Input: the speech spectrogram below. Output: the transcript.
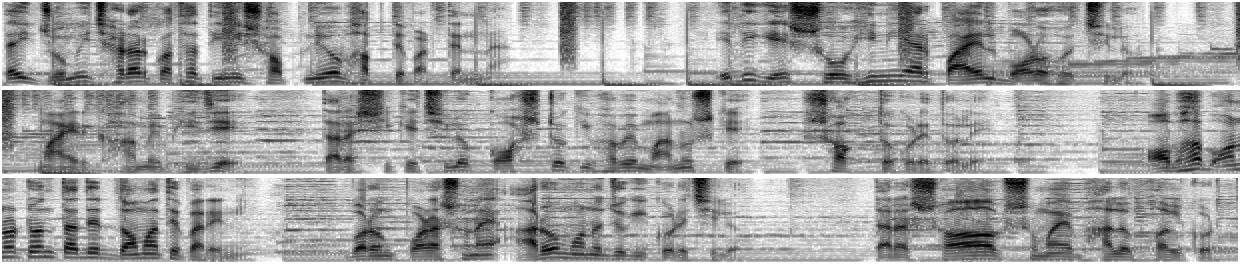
তাই জমি ছাড়ার কথা তিনি স্বপ্নেও ভাবতে পারতেন না। এদিকে সোহিনী আর পায়েল বড় হচ্ছিল। মায়ের ঘামে ভিজে তারা শিখেছিল কষ্ট কীভাবে মানুষকে শক্ত করে তোলে। অভাব অনটন তাদের দমাতে পারেনি, বরং পড়াশোনায় আরও মনোযোগী করেছিল। তারা সব সময় ভালো ফল করত।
